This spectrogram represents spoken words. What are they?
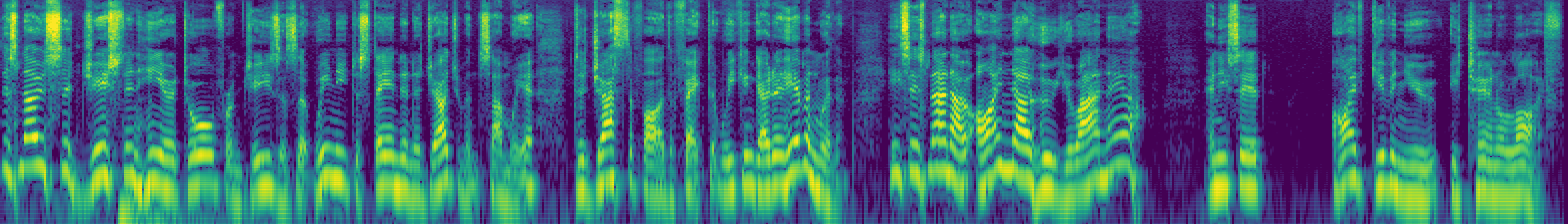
There's no suggestion here at all from Jesus that we need to stand in a judgment somewhere to justify the fact that we can go to heaven with him. He says, No, no, I know who you are now. And he said, I've given you eternal life.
